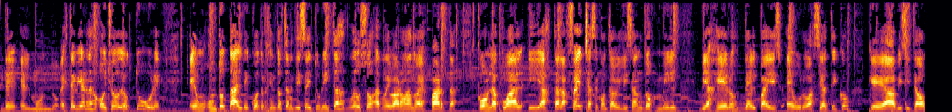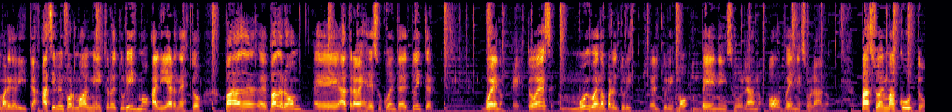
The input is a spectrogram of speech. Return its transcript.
del mundo. Este viernes 8 de octubre un total de 436 turistas rusos arribaron a Nueva Esparta, con la cual y hasta la fecha se contabilizan 2.000 viajeros del país euroasiático que ha visitado Margarita. Así lo informó el ministro de Turismo, Ali Ernesto eh, Padrón, eh, a través de su cuenta de Twitter. Bueno, esto es muy bueno para el, turismo venezolano o venezolano. Pasó en Macuto.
